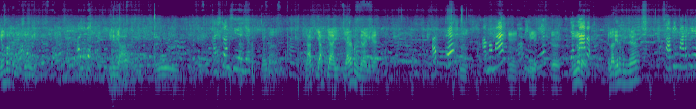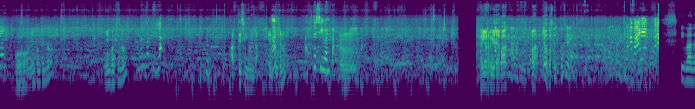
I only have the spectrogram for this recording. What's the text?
ಎಲ್ಲಿ ಬರುತ್ತೆ ನಿಮ್ಮ ಸೀರೆ ಇಲ್ಲಿ ಇಲ್ಲಿದೆಯಾ? ಹೌದಾ? ಯಾಕೆ ಯಾಕೆ ಯಾರು ಬಂದಿದ್ದೀರಾ ಇಲ್ಲಿಗೆ? ಅತ್ತೆ ಹ್ಞೂ ಹ್ಞೂ ಇಲ್ಲಿ ಹ್ಞೂ ಇಲ್ಲಿ. ನೋಡು ಎಲ್ಲರೂ? ಏನು ಬಂದಿದ್ದೀರಾ? ಶಾಪಿಂಗ್ ಮಾಡಕ್ಕೆ. ಓ ಏನು ಫಂಕ್ಷನ್ನು ಏನು ಫಂಕ್ಷನ್ನು ಅತ್ತೆ ಸೀಮಂತ ಏನು ಫಂಕ್ಷನು ಅತ್ತೆ ಶಿವಂತ ಹ್ಞೂ ಹೌದಾ ಇವಾಗ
